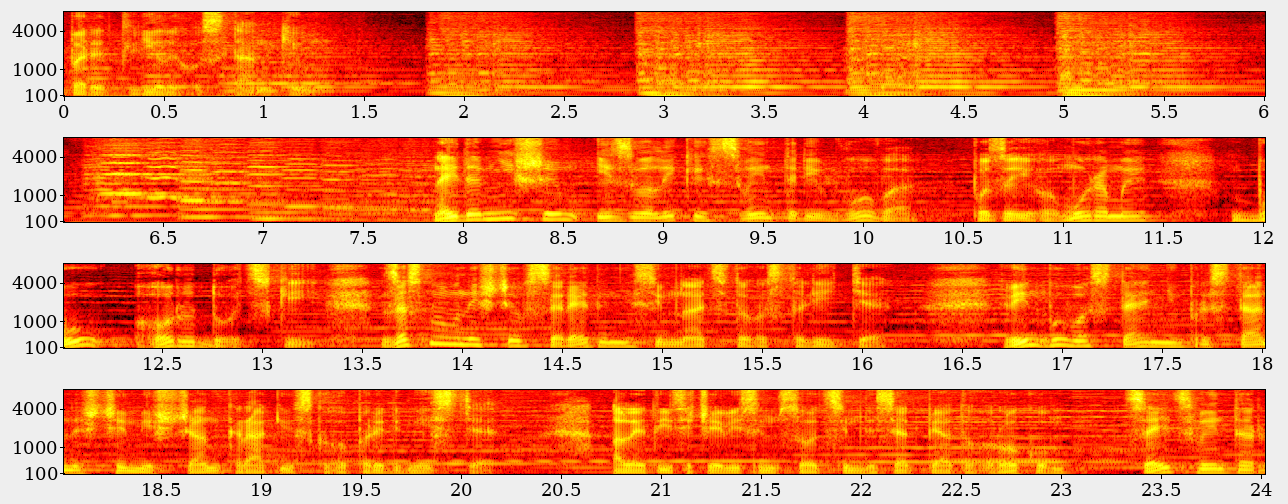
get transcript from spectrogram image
перетлілих останків. Найдавнішим із великих цвинтарів Львова поза його мурами був Городоцький, заснований ще всередині 17 століття. Він був останнім пристанищем міщан краківського передмістя. Але 1875 року цей цвинтар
